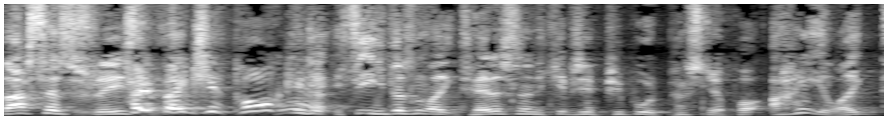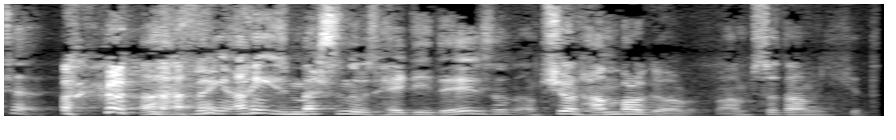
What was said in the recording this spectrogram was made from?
That's his phrase. How big's your pocket? See, he doesn't like terracing and he keeps saying people would piss in your pocket. I think he liked it. I think I think he's missing those heady days. I'm sure in Hamburg or Amsterdam you could.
